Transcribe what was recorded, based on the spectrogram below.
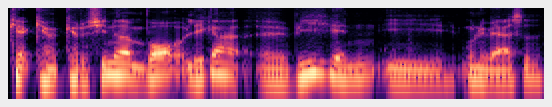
Kan, kan, kan du sige noget om, hvor ligger øh, vi henne i universet?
